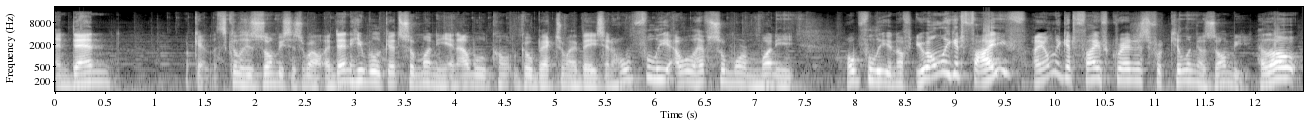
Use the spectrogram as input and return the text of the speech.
And then... Okay, let's kill his zombies as well. And then he will get some money and I will go back to my base. And hopefully I will have some more money Hopefully enough. You only get five? I only get five credits for killing a zombie. Hello?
